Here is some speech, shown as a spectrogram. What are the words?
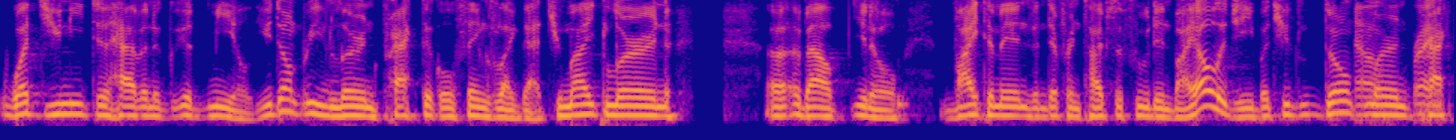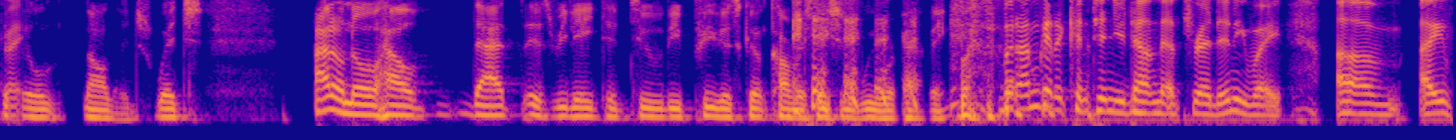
what you need to have in a good meal. You don't really learn practical things like that. You might learn uh, about you know vitamins and different types of food in biology, but you don't oh, learn right, practical right. knowledge, which I don't know how that is related to the previous conversation we were having, but, but I'm going to continue down that thread anyway. Um, I,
